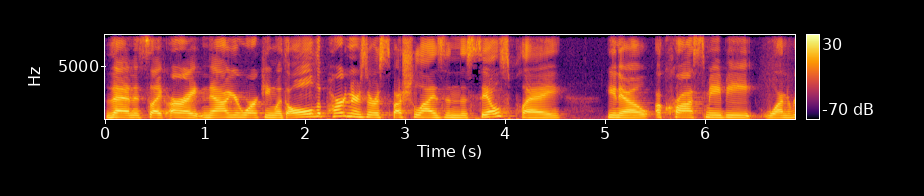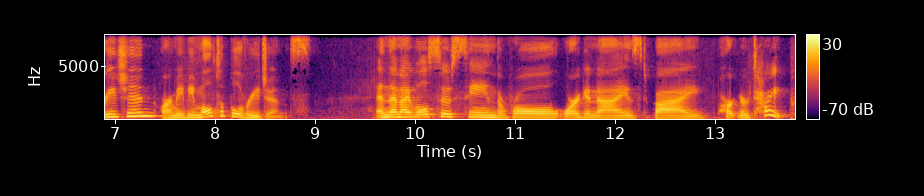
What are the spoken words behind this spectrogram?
Then it's like, all right, now you're working with all the partners that are specialized in the sales play, you know, across maybe one region or maybe multiple regions. And then I've also seen the role organized by partner type,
